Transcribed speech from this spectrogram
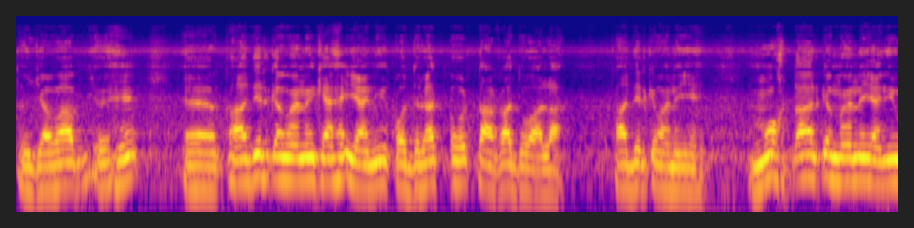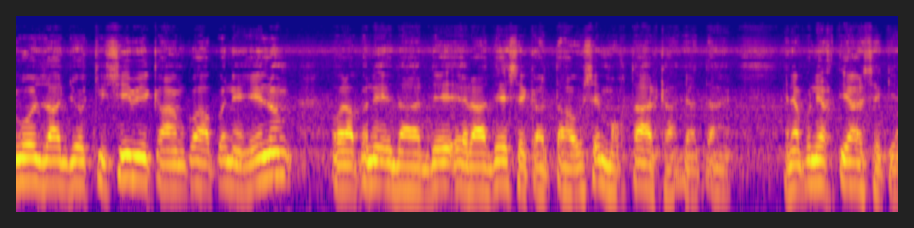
تو جواب جو ہے قادر کا معنی کیا ہے؟ یعنی قدرت اور طاقت والا۔ قادر کے معنی یہ ہے۔ مختار کا معنی یعنی وہ ذات جو کسی بھی کام کو اپنے علم اور اپنے ادارے ارادے سے کرتا ہو اسے مختار کہا جاتا ہے یعنی اپنے اختیار سے کیا۔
